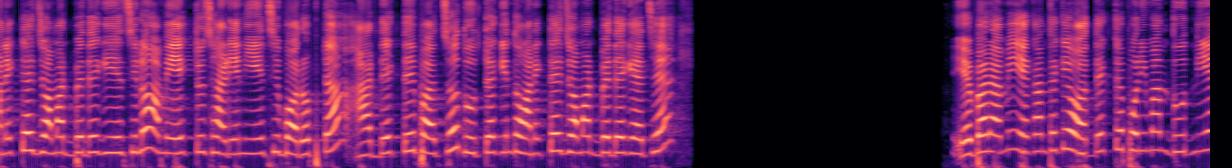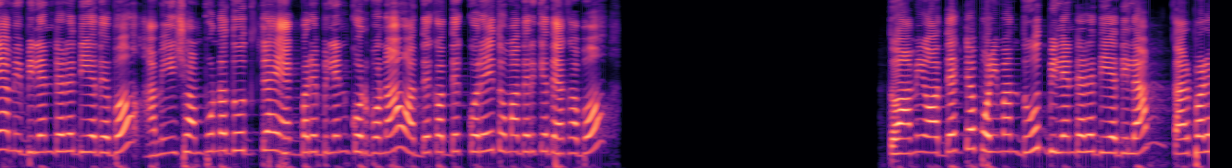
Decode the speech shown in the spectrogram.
অনেকটাই জমাট বেঁধে গিয়েছিল, আমি একটু ছাড়িয়ে নিয়েছি বরফটা। আর দেখতেই পাচ্ছ, দুধটা কিন্তু অনেকটাই জমাট বেঁধে গেছে। এবার আমি এখান থেকে অর্ধেকটা পরিমাণ দুধ নিয়ে আমি ব্লেন্ডারে দিয়ে দেব। আমি সম্পূর্ণ দুধটা একবারে ব্লেন্ড করব না, অর্ধেক অর্ধেক করেই তোমাদেরকে দেখাবো। তো আমি অর্ধেকটা পরিমাণ দুধ ব্লেন্ডারে দিয়ে দিলাম। তারপরে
